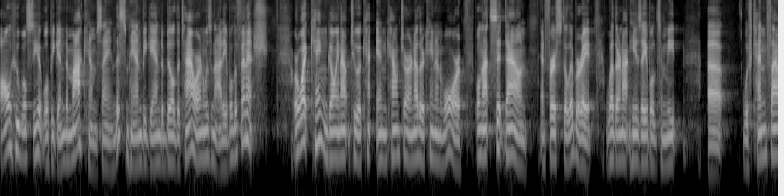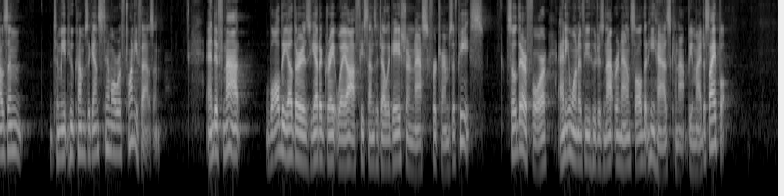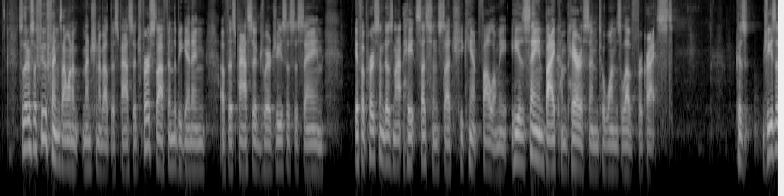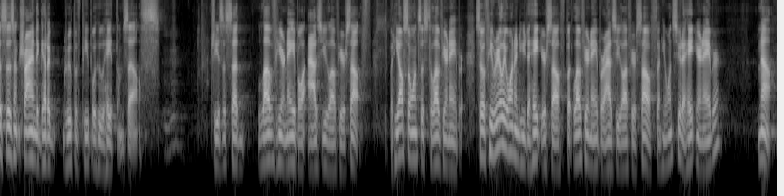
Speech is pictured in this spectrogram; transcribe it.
all who will see it will begin to mock him, saying, This man began to build a tower and was not able to finish. Or what king going out to encounter another king in war will not sit down and first deliberate whether or not he is able to meet uh, with 10,000 to meet who comes against him, or with 20,000? And if not, while the other is yet a great way off, he sends a delegation and asks for terms of peace. So therefore, any one of you who does not renounce all that he has cannot be my disciple. So there's a few things I want to mention about this passage. First off, in the beginning of this passage, where Jesus is saying, if a person does not hate such and such, he can't follow me. He is saying by comparison to one's love for Christ. Because Jesus isn't trying to get a group of people who hate themselves. Jesus said, Love your neighbor as you love yourself. But he also wants us to love your neighbor. So if he really wanted you to hate yourself, but love your neighbor as you love yourself, then he wants you to hate your neighbor? No.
